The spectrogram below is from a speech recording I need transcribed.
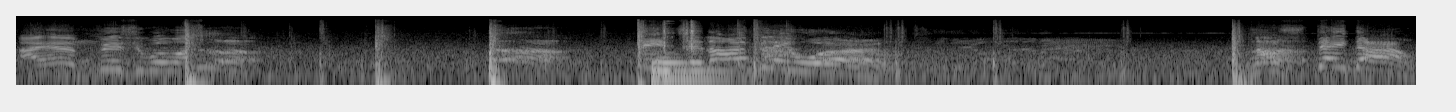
I have visual. It's an ugly world! Now stay down!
